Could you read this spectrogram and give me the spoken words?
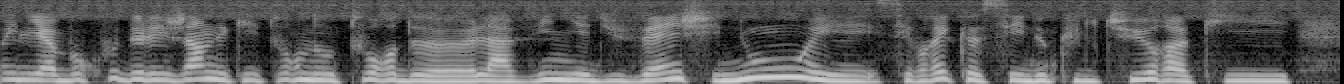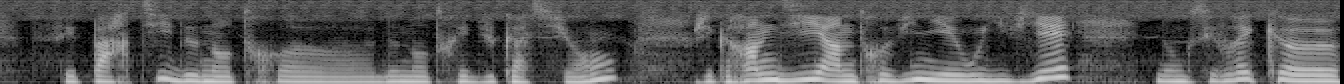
Il y a beaucoup de légendes qui tournent autour de la vigne et du vin chez nous et c'est vrai que c'est une culture qui fait partie de notre euh, de notre éducation. J'ai grandi entre vignes et oliviers, donc c'est vrai que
